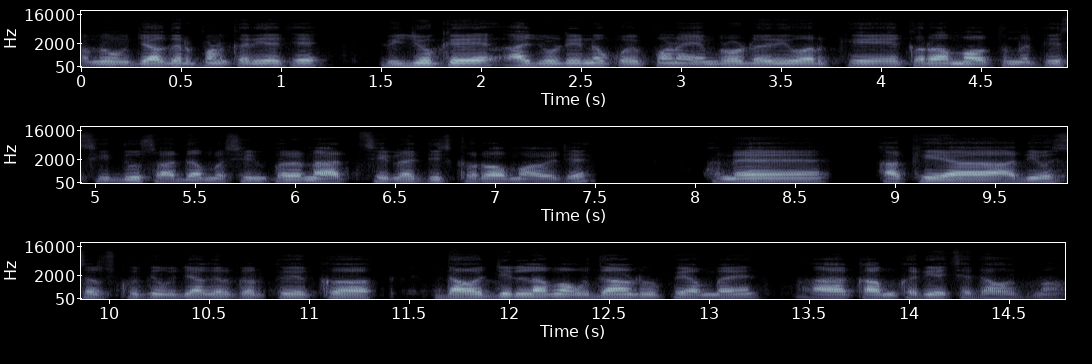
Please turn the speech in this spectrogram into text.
અમે ઉજાગર પણ કરીએ છીએ. બીજું કે આ જોડીનો કોઈ પણ એમ્બ્રોઇડરી વર્ક કે એ કરવામાં આવતું નથી. સીધું સાદા મશીન પર અને હાથ સિલાઈથી જ કરવામાં આવે છે. અને આખી આ આદિવાસી સંસ્કૃતિને ઉજાગર કરતું એક દાહોદ જિલ્લામાં ઉદાહરણ રૂપે અમે આ કામ કરીએ છીએ દાહોદમાં.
